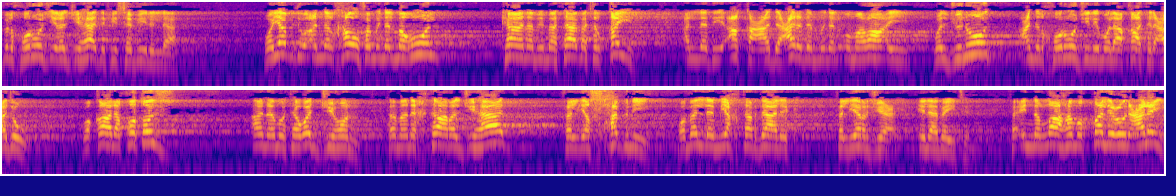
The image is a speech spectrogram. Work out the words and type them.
بالخروج إلى الجهاد في سبيل الله ويبدو أن الخوف من المغول كان بمثابة القيد الذي أقعد عددا من الأمراء والجنود عن الخروج لملاقاة العدو. وقال قطز أنا متوجه فمن اختار الجهاد فليصحبني ومن لم يختر ذلك فليرجع إلى بيته. فإن الله مطلع عليه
